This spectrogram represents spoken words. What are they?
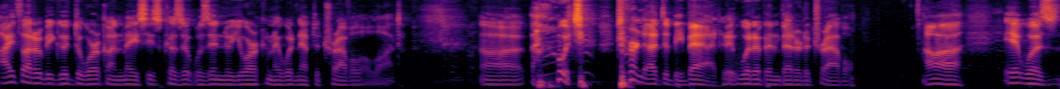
I thought it would be good to work on Macy's because it was in New York and I wouldn't have to travel a lot, uh, which turned out to be bad. It would have been better to travel. Uh, it was,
